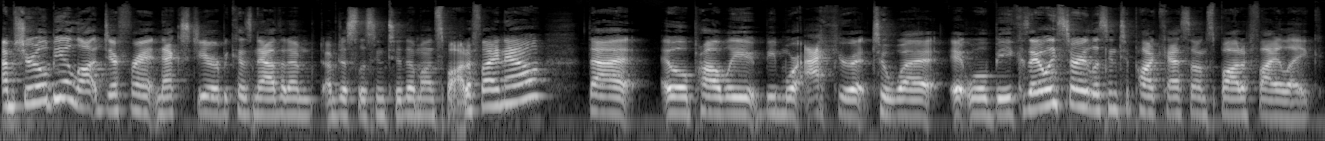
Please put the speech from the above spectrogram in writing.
I'm sure it'll be a lot different next year because now that I'm I'm just listening to them on Spotify now, that it will probably be more accurate to what it will be. Because I only started listening to podcasts on Spotify like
